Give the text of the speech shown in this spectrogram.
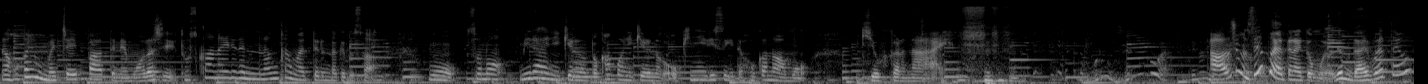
なんか他にもめっちゃいっぱいあってねもう私トスカーナ入りで何回もやってるんだけどさもうその未来に行けるのと過去に行けるのがお気に入りすぎて他のはもう記憶からない。俺も全部はやってないあ私も全部はやってないと思うよ。でもだいぶやったよ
